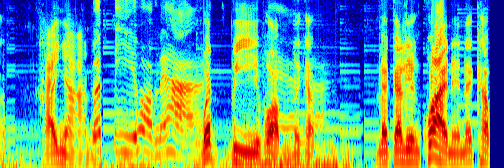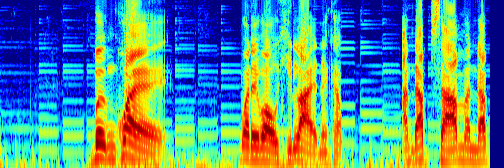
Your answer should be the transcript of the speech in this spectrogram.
ครับ ขายหญ้าเบินะดปีพร้อมเด้อค่ะเบิดปีพร้อมนะครับ แล้วก็เลี้ยงควายเนี่ยนะครับ เบิ่งควายบ่ได้เว้าขี้ลายนะครับ อันดับสามอันดับ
